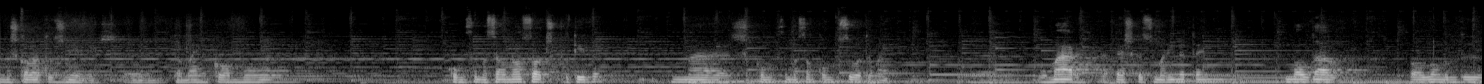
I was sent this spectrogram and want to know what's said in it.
Uma escola a todos os níveis. Eh, também como, como formação não só desportiva, mas como formação como pessoa também. Eh, o mar, a pesca submarina tem moldado ao longo de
